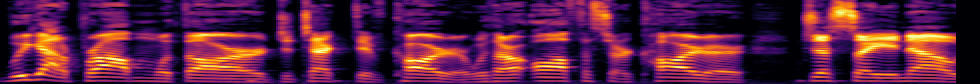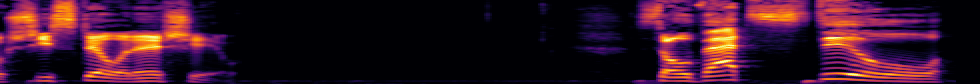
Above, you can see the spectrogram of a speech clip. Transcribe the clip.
we got a problem with our detective Carter, with our officer Carter. Just so you know, she's still an issue." So that's still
